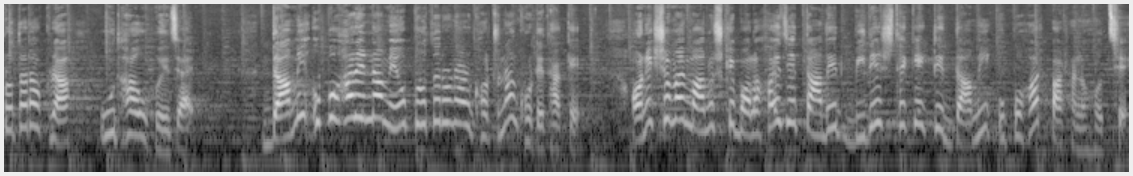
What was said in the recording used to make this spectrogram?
প্রতারকরা উধাও হয়ে যায়। দামি উপহারের নামেও প্রতারণার ঘটনা ঘটে থাকে। অনেক সময় মানুষকে বলা হয় যে তাদের বিদেশ থেকে একটি দামি উপহার পাঠানো হচ্ছে।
